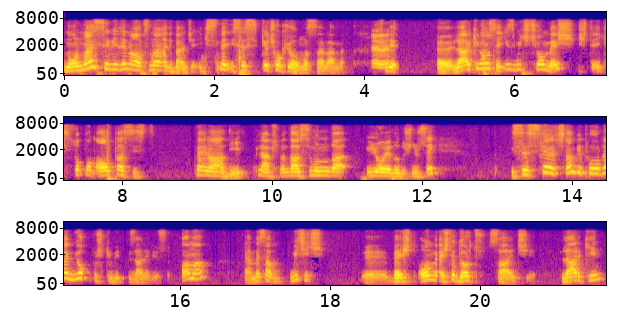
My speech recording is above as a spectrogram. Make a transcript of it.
normal seviyelerin altındaydı bence. İkisinde istatistikle çok iyi olmasına rağmen. Evet. Şimdi e, Larkin 18, Miçic 15. İşte ikisi toplam 6 asist. Fena değil. Pinafişman daha Simon'un da iyi oynadığını düşünürsek istatistik açıdan bir problem yokmuş gibi zannediyorsun. Ama yani mesela Miçic 5 15'te 4 sağ içi. Larkin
